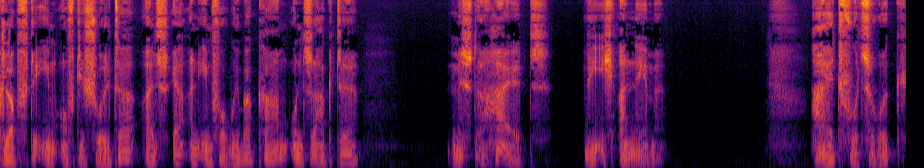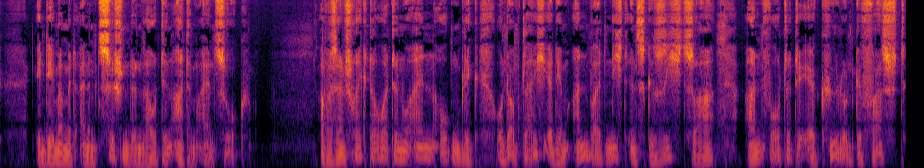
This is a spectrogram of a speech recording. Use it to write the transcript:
klopfte ihm auf die Schulter, als er an ihm vorüberkam, und sagte Mr. Hyde, wie ich annehme. Hyde fuhr zurück, indem er mit einem zischenden Laut den Atem einzog. Aber sein Schreck dauerte nur einen Augenblick, und obgleich er dem Anwalt nicht ins Gesicht sah, antwortete er kühl und gefasst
